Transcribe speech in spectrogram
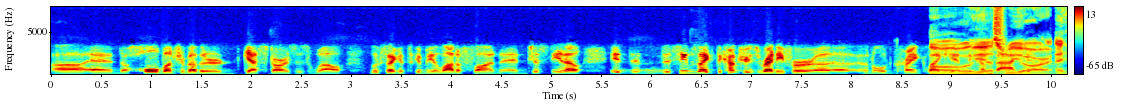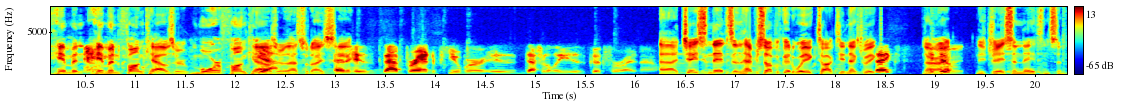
uh, and a whole bunch of other guest stars as well. Looks like it's going to be a lot of fun, and just you know, it, it, it seems like the country's ready for uh, an old crank like him. oh, to come yes, we are. Uh, Him and him and Funkhouser. More Funkhouser, Yeah. that's what I say. And his that brand of humor is definitely is good for right now. Uh, Jason Nathanson, have yourself a good week. Talk to you next week. Thanks. All You right. Jason Nathanson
